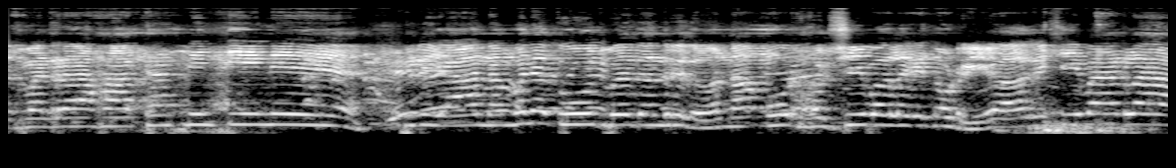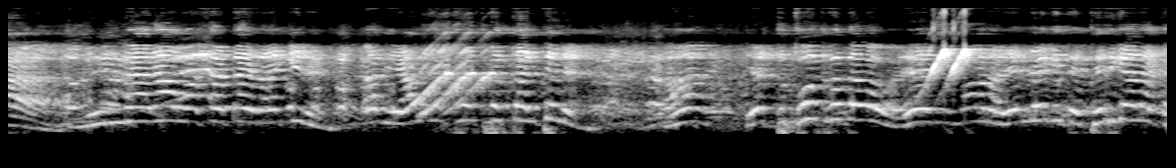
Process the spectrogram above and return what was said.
ಯಜಮಾನ್ರ ಹಾಕಾಕ್ ನಿಂತೀನಿ ಇದು ಯಾ ನಮ್ಮನೆ ತೂಜ್ ಬೇಕಂದ್ರೆ ಇದು ನಮ್ಮೂರ್ ಹಸಿ ಬಾಗ್ಲಾಗೈತ್ ನೋಡ್ರಿ ಆ ರಿಷಿ ಬಾಗ್ಲ ನಿನ್ನೆನ ಒತ್ತಟ ಹಾಕಿನಿ ಅದು ಯಾವ ಎಷ್ಟು ತಿರ್ಗಾಡಕ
